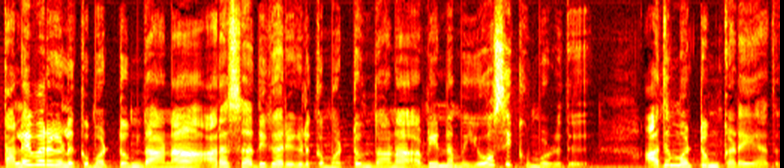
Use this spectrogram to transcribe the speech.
தலைவர்களுக்கு மட்டும்தானா அரசு அதிகாரிகளுக்கு மட்டும்தானா அப்படின்னு நம்ம யோசிக்கும் பொழுது அது மட்டும் கிடையாது.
